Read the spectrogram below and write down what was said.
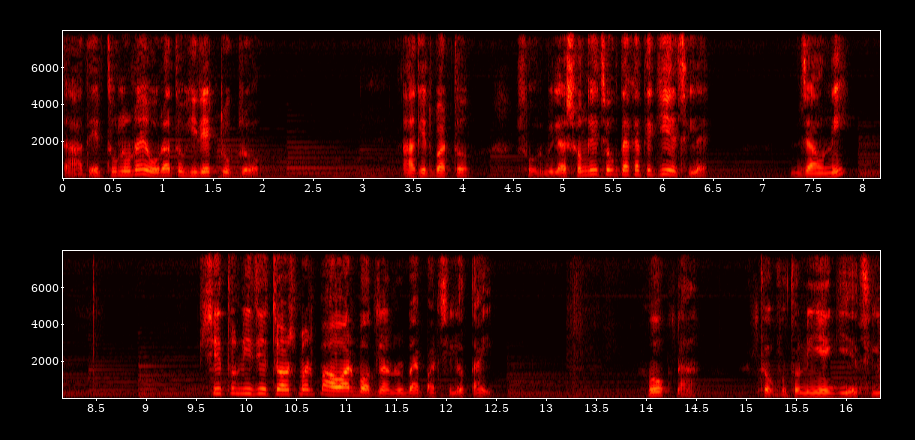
তাদের তুলনায় ওরা তো হীরের টুকরো। আগের বার তো শর্মিলার সঙ্গে চোখ দেখাতে গিয়েছিলে। যাওনি? সে তো নিজের চশমার পাওয়ার বদলানোর ব্যাপার ছিল তাই। হোক না, তবু তো নিয়ে গিয়েছিল।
